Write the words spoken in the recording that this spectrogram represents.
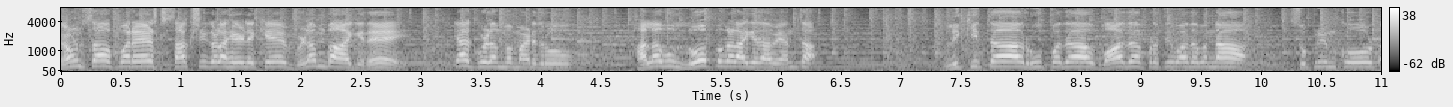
ಗ್ರೌಂಡ್ಸ್ ಆಫ್ ಅರೆಸ್ಟ್ ಸಾಕ್ಷಿಗಳ ಹೇಳಿಕೆ ವಿಳಂಬ ಆಗಿದೆ. ಯಾಕೆ ವಿಳಂಬ ಮಾಡಿದ್ರು? ಹಲವು ಲೋಪಗಳಾಗಿದ್ದಾವೆ ಅಂತ. ಲಿಖಿತ ರೂಪದ ವಾದ ಪ್ರತಿವಾದವನ್ನ ಸುಪ್ರೀಂ ಕೋರ್ಟ್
